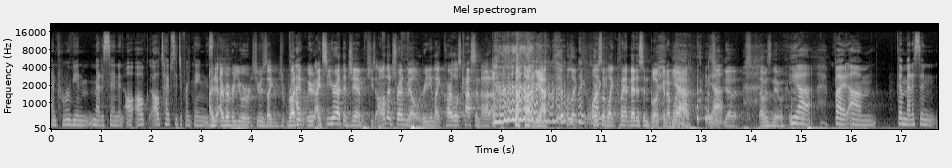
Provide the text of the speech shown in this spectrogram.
and Peruvian medicine and all all, all types of different things. I, I remember you were. She was like running. I- we were, I'd see her at the gym. She's on the treadmill reading like Carlos Castaneda. yeah. I'm like, Like or some like plant medicine book, and I'm Yeah. like, Yeah. yeah, that, that was new. yeah but um the medicine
